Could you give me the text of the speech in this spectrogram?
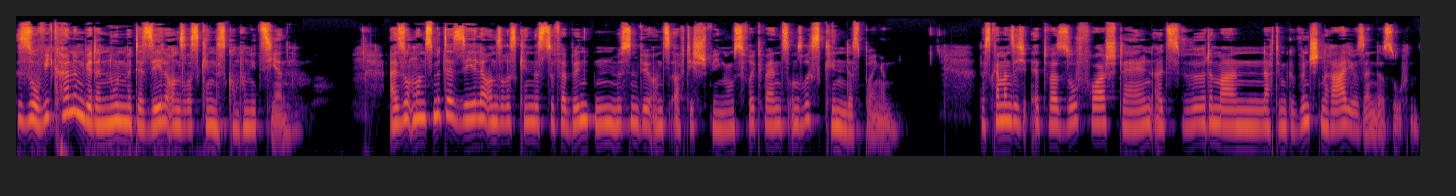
So, wie können wir denn nun mit der Seele unseres Kindes kommunizieren? Also um uns mit der Seele unseres Kindes zu verbinden, müssen wir uns auf die Schwingungsfrequenz unseres Kindes bringen. Das kann man sich etwa so vorstellen, als würde man nach dem gewünschten Radiosender suchen.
